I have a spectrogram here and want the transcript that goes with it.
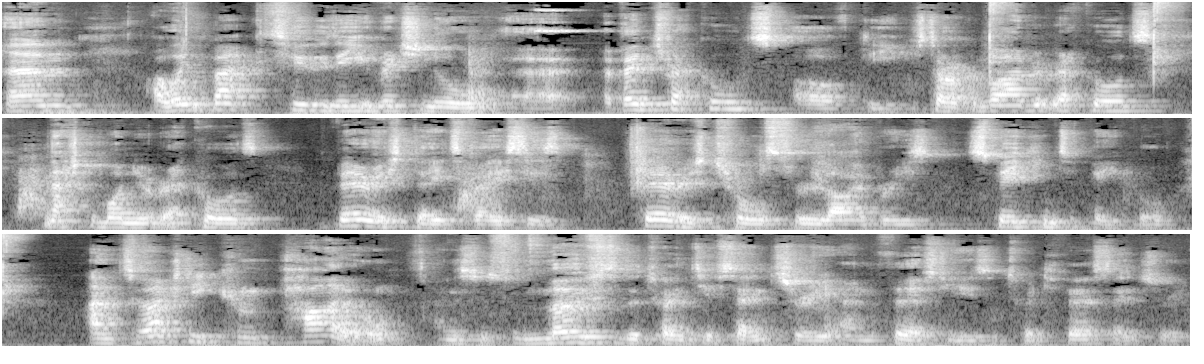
Um, I went back to the original uh, records of the Historical Environment records, National Monument records, various databases, various trawls through libraries, speaking to people, and to actually compile, and this was for most of the 20th century and the first years of the 21st century,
